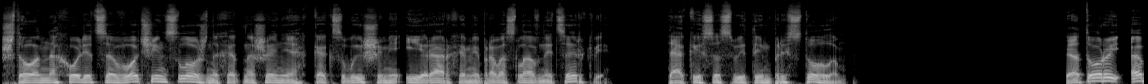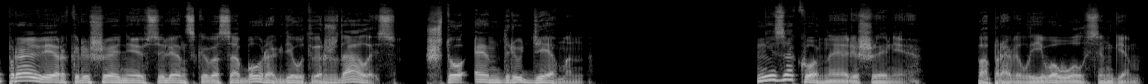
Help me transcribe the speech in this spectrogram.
что он находится в очень сложных отношениях как с высшими иерархами православной церкви, так и со Святым Престолом, который опроверг решение Вселенского собора, где утверждалось, что Эндрю — демон — «Незаконное решение», — поправил его Уолсингем,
